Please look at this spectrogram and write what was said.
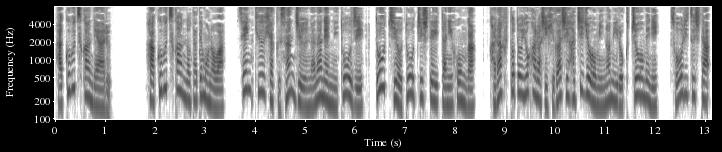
博物館である。博物館の建物は、1937年に当時、同地を統治していた日本が、カラフトと与原市東八条南六丁目に創立した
